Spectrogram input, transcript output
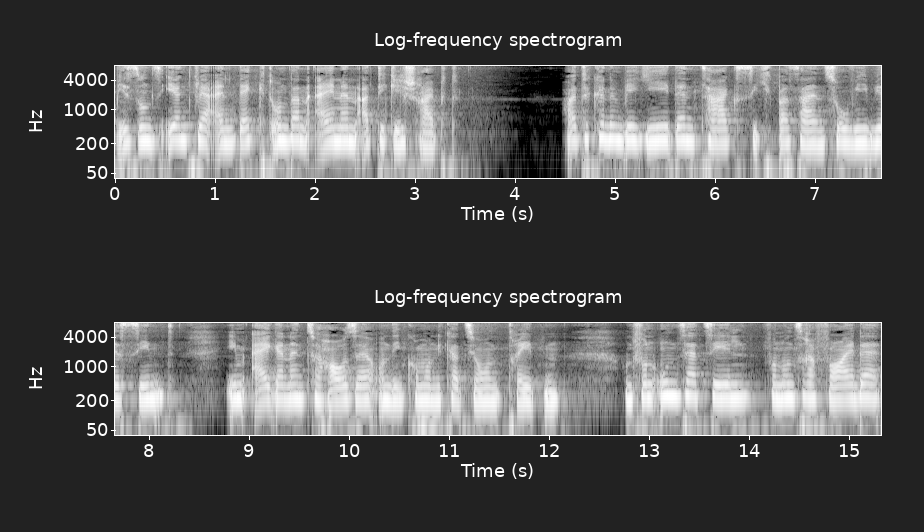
bis uns irgendwer entdeckt und dann einen Artikel schreibt. Heute können wir jeden Tag sichtbar sein, so wie wir sind, im eigenen Zuhause und in Kommunikation treten und von uns erzählen, von unserer Freude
